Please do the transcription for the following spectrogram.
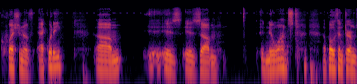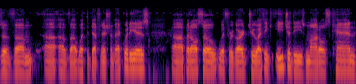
question of equity um, is is um, nuanced, both in terms of um, uh, of uh, what the definition of equity is, uh, but also with regard to I think each of these models can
